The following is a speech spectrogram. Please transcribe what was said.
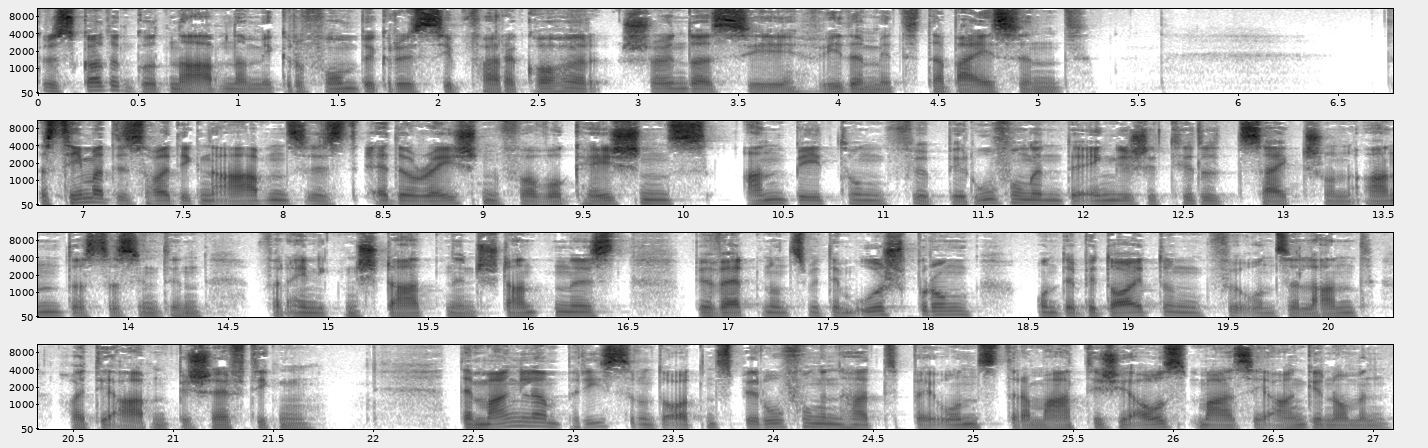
Grüß Gott und guten Abend. Am Mikrofon begrüßt Sie Pfarrer Kocher. Schön, dass Sie wieder mit dabei sind. Das Thema des heutigen Abends ist Adoration for Vocations, Anbetung für Berufungen. Der englische Titel zeigt schon an, dass das in den Vereinigten Staaten entstanden ist. Wir werden uns mit dem Ursprung und der Bedeutung für unser Land heute Abend beschäftigen. Der Mangel an Priester- und Ordensberufungen hat bei uns dramatische Ausmaße angenommen.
